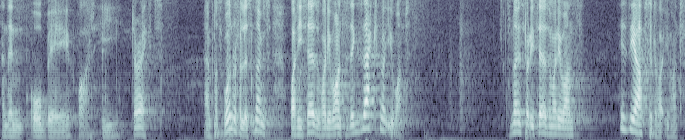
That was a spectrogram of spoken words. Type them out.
And then obey what He directs. And what's wonderful is sometimes what He says and what He wants is exactly what you want. Sometimes what He says and what He wants is the opposite of what you want.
